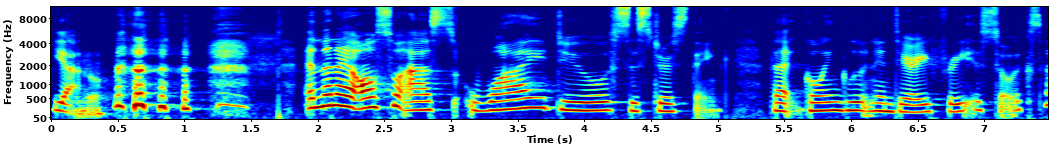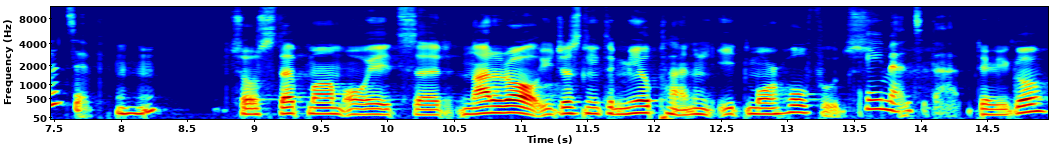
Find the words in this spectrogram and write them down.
yeah. you know And then I also asked, why do Cysters think that going gluten and dairy free is so expensive? hmm so stepmom08 said not at all you just need to meal plan and eat more whole foods Amen to that. there you go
